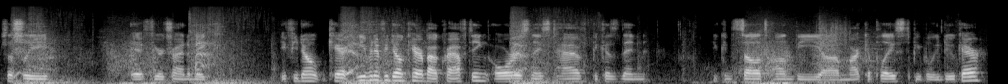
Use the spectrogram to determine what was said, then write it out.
especially if you're trying to make. If you don't care, even if you don't care about crafting, ore is nice to have because then you can sell it on the uh, marketplace to people who do care.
